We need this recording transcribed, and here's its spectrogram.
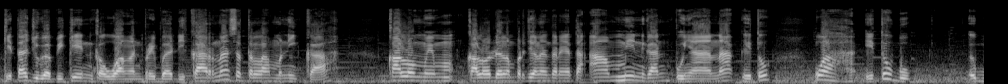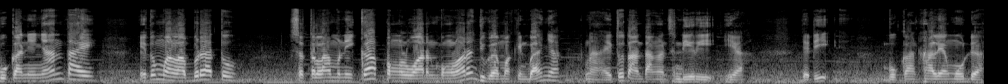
Kita juga bikin keuangan pribadi karena setelah menikah, kalau mem kalau dalam perjalanan ternyata amin kan punya anak gitu, wah itu bu bukannya nyantai, itu malah berat tuh setelah menikah pengeluaran-pengeluaran juga makin banyak. Nah, itu tantangan sendiri ya. Jadi bukan hal yang mudah.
